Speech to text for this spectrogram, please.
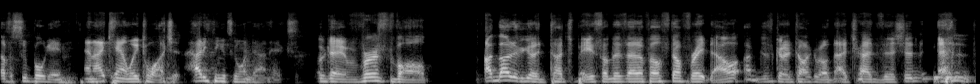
of a Super Bowl game. And I can't wait to watch it. How do you think it's going down, Hicks? Okay, first of all, I'm not even going to touch base on this NFL stuff right now. I'm just going to talk about that transition and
